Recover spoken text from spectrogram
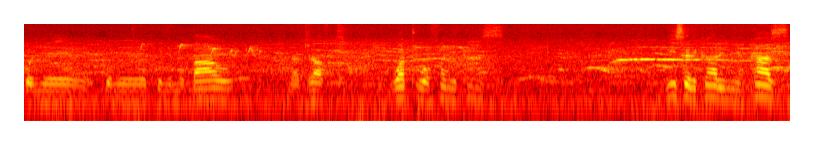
kwenye kwenye kwenye mabao na draft. Watu wafanye kazi. Hii serikali ni ya kazi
